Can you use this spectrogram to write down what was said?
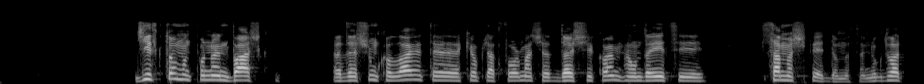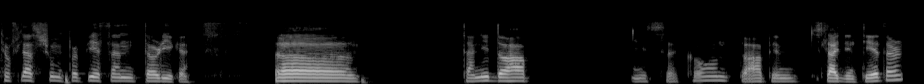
Gjithë këto mund të punojnë bashkë edhe shumë kollaj te kjo platforma që do e shikojmë e unë do eci sa më shpejt, domethënë. Nuk dua t'ju flas shumë për pjesën teorike. Uh, tani do hap një sekund, do hapim slide-in tjetër.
